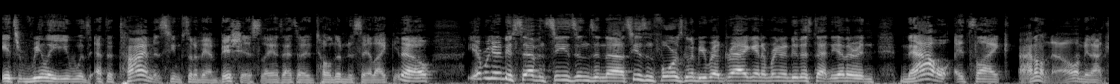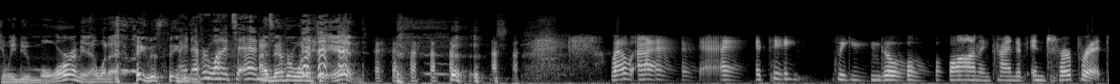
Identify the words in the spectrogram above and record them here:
it's really it was at the time it seemed sort of ambitious. Like as I told him to say like you know yeah we're going to do seven seasons and uh, season four is going to be Red Dragon and we're going to do this that and the other. And now it's like I don't know. I mean, uh, can we do more? I mean, I want to like this thing. I never want it to end. I never want it to end. Well, I, I, I think we can go on and kind of interpret,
